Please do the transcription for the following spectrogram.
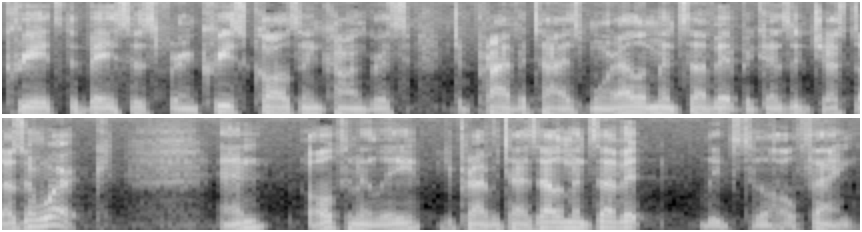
creates the basis for increased calls in Congress to privatize more elements of it because it just doesn't work. And ultimately, you privatize elements of it, leads to the whole thing.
